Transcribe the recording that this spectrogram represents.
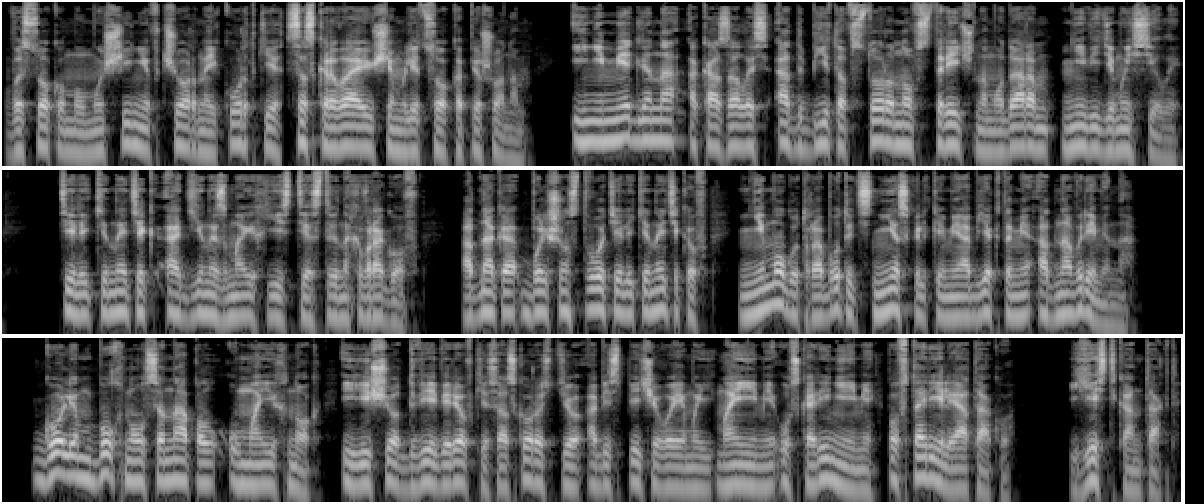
высокому мужчине в черной куртке со скрывающим лицо капюшоном, и немедленно оказалась отбита в сторону встречным ударом невидимой силы – Телекинетик – один из моих естественных врагов. Однако большинство телекинетиков не могут работать с несколькими объектами одновременно. Голем бухнулся на пол у моих ног, и еще две веревки со скоростью, обеспечиваемой моими ускорениями, повторили атаку. Есть контакт.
